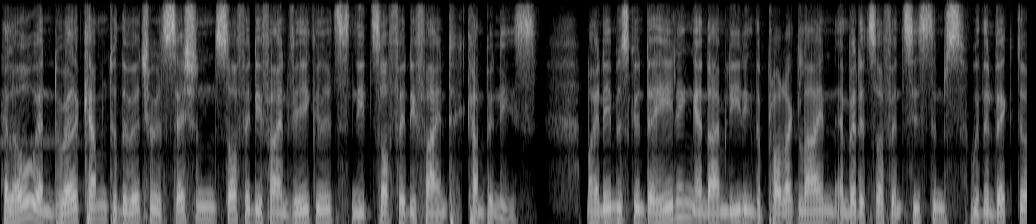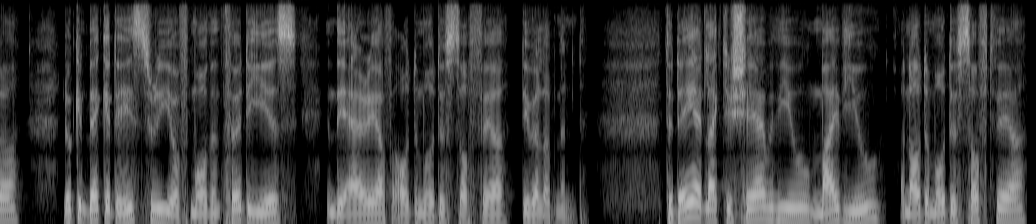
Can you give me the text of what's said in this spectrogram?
Hello and welcome to the virtual session Software-Defined Vehicles Need Software-Defined Companies. My name is Günther Heling and I'm leading the product line Embedded Software and Systems within Vector, looking back at the history of more than 30 years in the area of automotive software development. Today I'd like to share with you my view on automotive software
